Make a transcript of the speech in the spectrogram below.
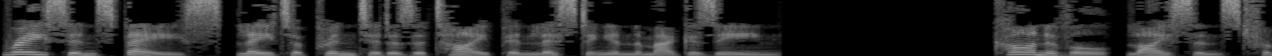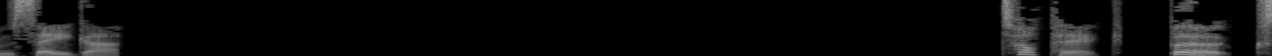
Race in Space, later printed as a type in listing in the magazine. Carnival, licensed from Sega. Topic. Books.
